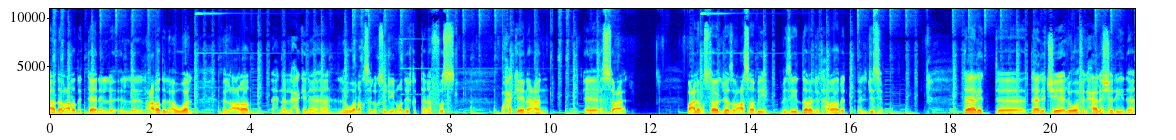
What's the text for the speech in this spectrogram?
هذا العرض الثاني العرض الأول الأعراض إحنا اللي حكيناها اللي هو نقص الأكسجين وضيق التنفس وحكينا عن آه، السعال. وعلى مستوى الجهاز العصبي بزيد درجة حرارة الجسم. ثالث آه، ثالث شيء اللي هو في الحالة الشديدة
